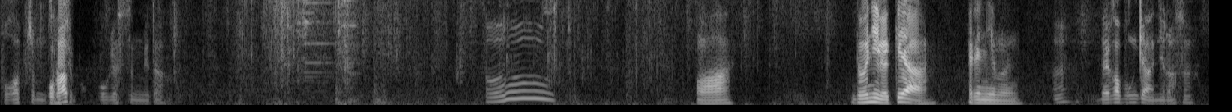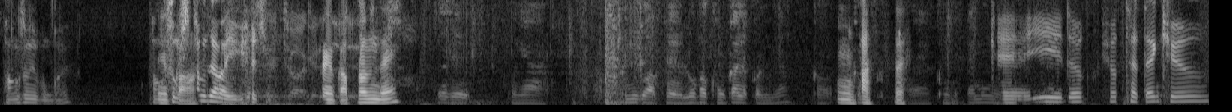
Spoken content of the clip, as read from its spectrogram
보갑 좀 보갑? 다시 먹고 오겠습니다 오 와. 눈이 몇 개야, 혜리님은. 내가 본 게 아니라서 방송에 본 거예요 방송 그러니까. 시청자가 얘기해줘 그러니까, 부럽네. 여기 뭐냐. 금고 앞에 로바 공 깔렸거든요. 그거 응, 금- 봤어. 네, 금고 빼먹는 거. 에이득 효태 땡큐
